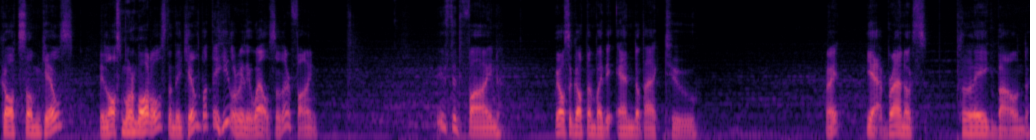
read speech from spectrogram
got some kills. They lost more models than they killed, but they heal really well, so they're fine. These did fine. We also got them by the end of Act 2. Right? Yeah, Brannock's Plaguebound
